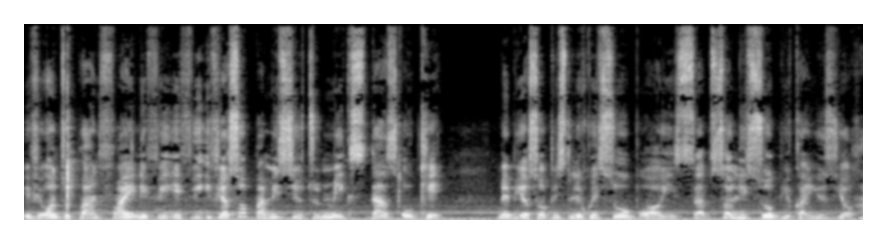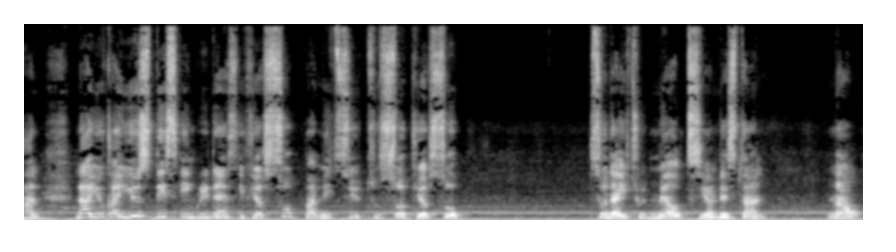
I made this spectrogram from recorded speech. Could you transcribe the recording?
if you want to pound fine if you, if you, if your soap permits you to mix that's okay. Maybe your soap is liquid soap or is um, solid soap you can use your hand. Now you can use these ingredients if your soap permits you to soak your soap so that it will melt you understand? Now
